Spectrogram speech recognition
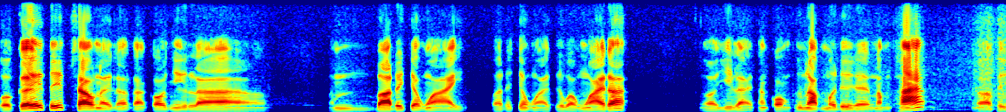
Rồi kế tiếp sau này nó là coi như là ba đứa cháu ngoại ba đứa cháu ngoại từ bà ngoại đó. Rồi với lại thằng con thứ năm mới đi ra năm tháng. Đó thì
